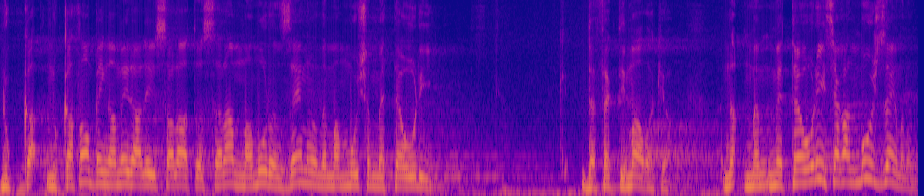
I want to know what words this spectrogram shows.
Nuk ka, nuk ka thonë pejgamberi alejhi salatu wa salam, ma morën zemrën dhe ma mbushën me teori. Defekt i madh a kjo. Në, me, me teori s'ja kanë mbush zemrën,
